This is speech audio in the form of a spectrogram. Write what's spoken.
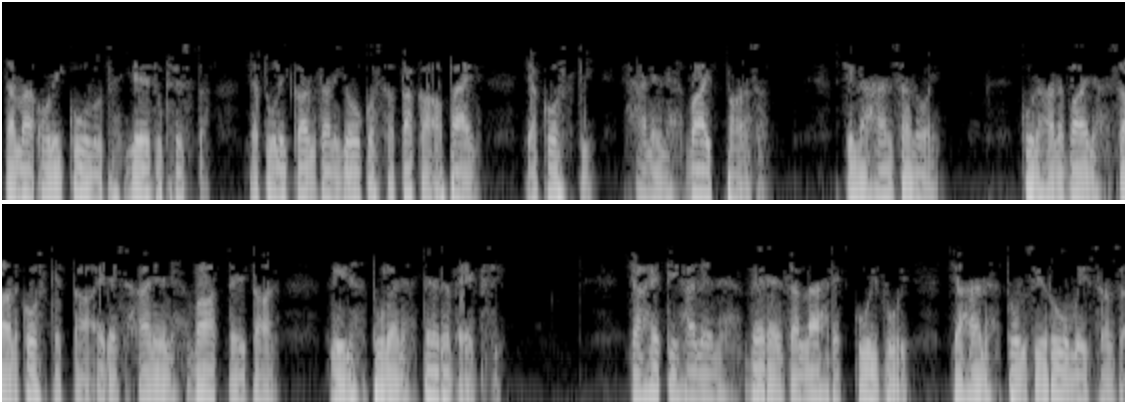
Tämä oli kuullut Jeesuksesta ja tuli kansan joukossa takaa päin ja koski hänen vaippaansa, sillä hän sanoi, kunhan vain saan koskettaa edes hänen vaatteitaan, niin tulen terveeksi. Ja heti hänen verensä lähde kuivui, ja hän tunsi ruumiissansa,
